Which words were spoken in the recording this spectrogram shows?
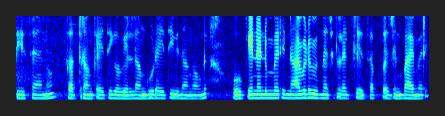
తీశాను. సత్రంకి అయితే ఇక వెళ్ళాం కూడా అయితే ఈ విధంగా ఉండి. ఓకేనండి మరి నా వీడియో మీకు నచ్చిన లైక్ చేసి సబ్స్క్రైబ్ చేయండి. బాయ్ మరి.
